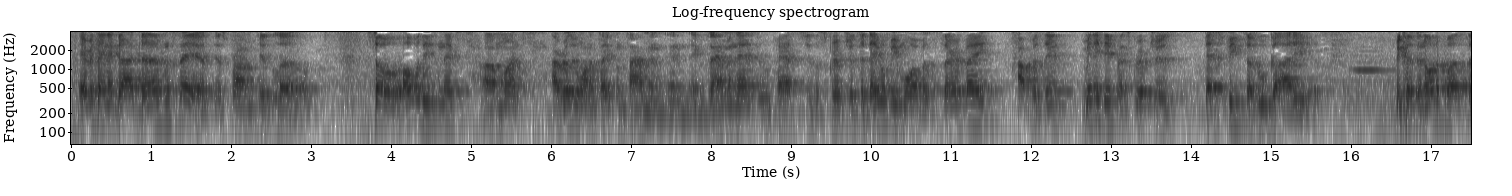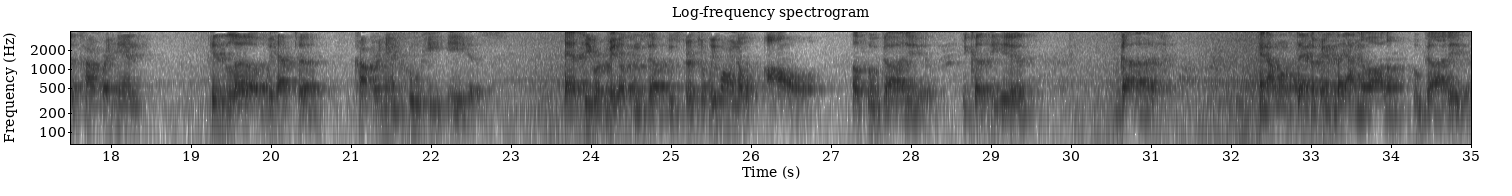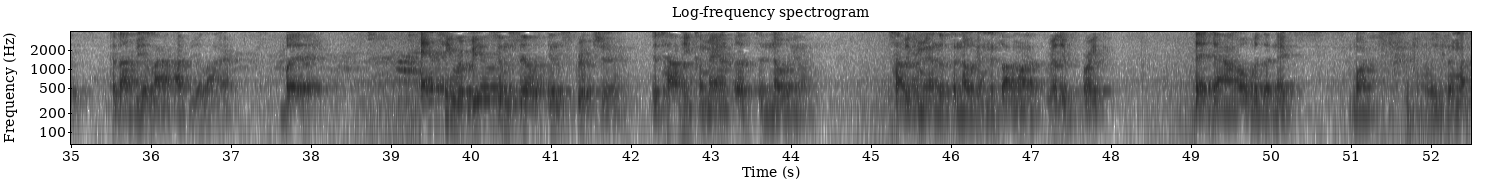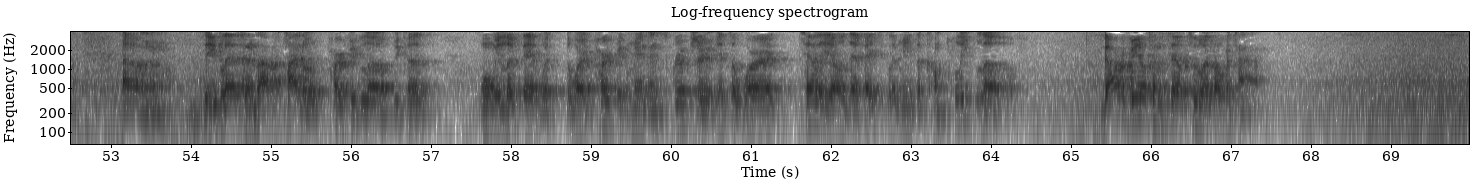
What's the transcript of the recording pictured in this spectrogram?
Everything that God does and says is from His love. So, over these next uh, months, I really want to take some time and, and examine that through passages of Scripture. Today will be more of a survey. I'll present many different scriptures that speak to who God is. Because in order for us to comprehend His love, we have to comprehend who He is as He reveals Himself through Scripture. We won't know all of who God is because He is God. And I won't stand up here and say I know all of who God is because I'd be a liar. I'd be a liar. But as He reveals Himself in Scripture, is how He commands us to know Him. It's how He commands us to know Him. And so I want to really break that down over the next months, weeks and months. Um, these lessons I've titled Perfect Love because when we looked at what the word perfect meant in Scripture, it's a word teleo that basically means a complete love. God revealed himself to us over time,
